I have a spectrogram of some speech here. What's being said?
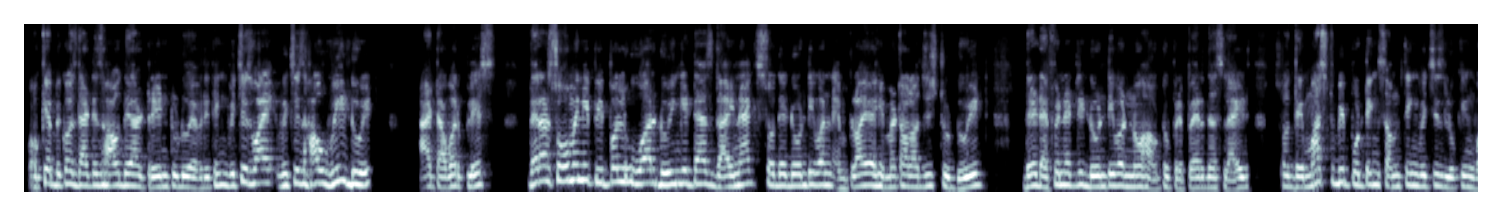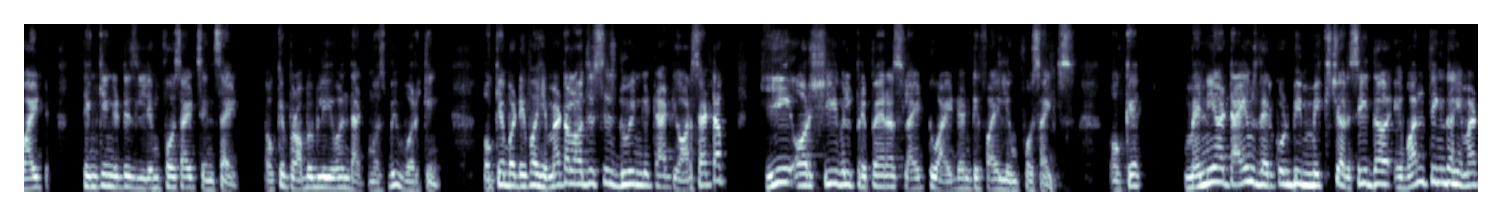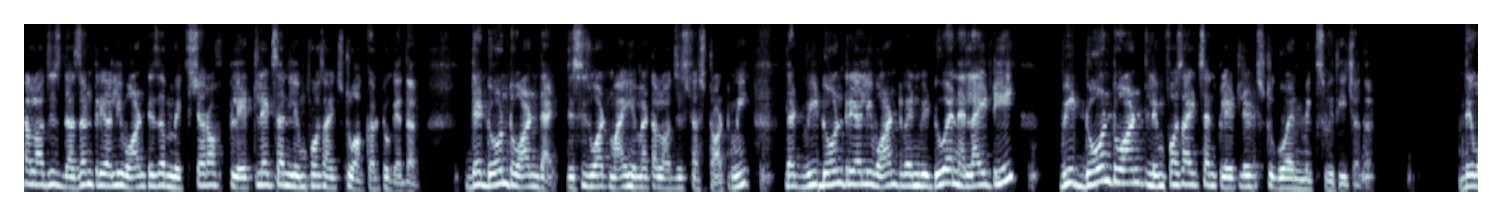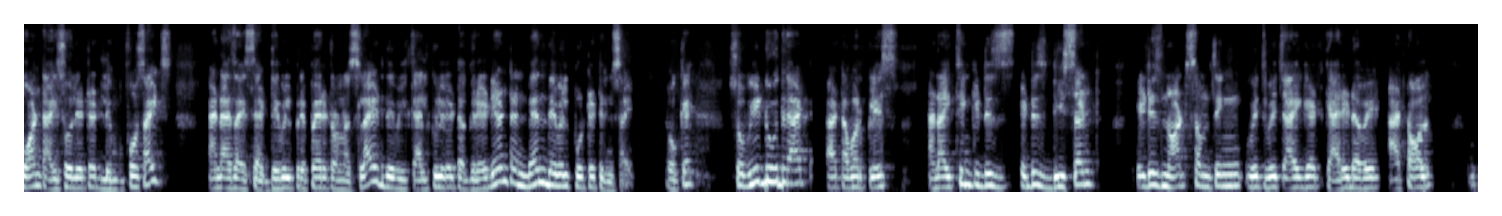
Okay because that is how they are trained to do everything which is why which is how we do it at our place there are so many people who are doing it as gynacs so they don't even employ a hematologist to do it. They definitely don't even know how to prepare the slide so they must be putting something which is looking white thinking it is lymphocytes inside. Okay probably even that must be working. Okay but if a hematologist is doing it at your setup he or she will prepare a slide to identify lymphocytes. Okay many a times there could be mixture. See the one thing the hematologist doesn't really want is a mixture of platelets and lymphocytes to occur together. They don't want that. This is what my hematologist has taught me that we don't really want when we do an lit we don't want lymphocytes and platelets to go and mix with each other. They want isolated lymphocytes and as i said they will prepare it on a slide they will calculate a gradient and then they will put it inside. Okay? So we do that at our place and i think it is it is decent it is not something with which I get carried away at all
